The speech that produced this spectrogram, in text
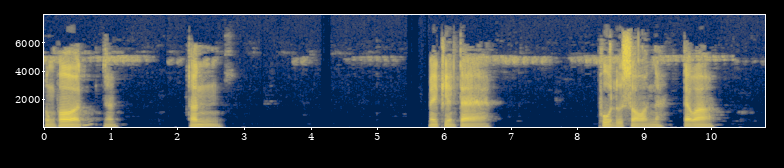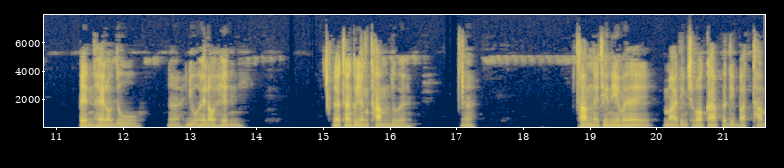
หลวงพ่อนะท่านไม่เพียงแต่พูดหรือสอนนะแต่ว่าเป็นให้เราดูนะอยู่ให้เราเห็น และท่านก็ยังทำด้วยนะ ทำในที่นี้ไม่ได้หมายถึงเฉพาะการปฏิบัติธรรม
